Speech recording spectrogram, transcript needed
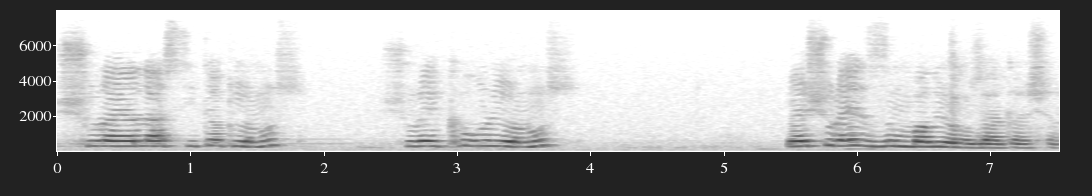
şuraya lastiği takıyorsunuz. Şurayı kıvırıyorsunuz. Ve şurayı zımbalıyorsunuz arkadaşlar.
